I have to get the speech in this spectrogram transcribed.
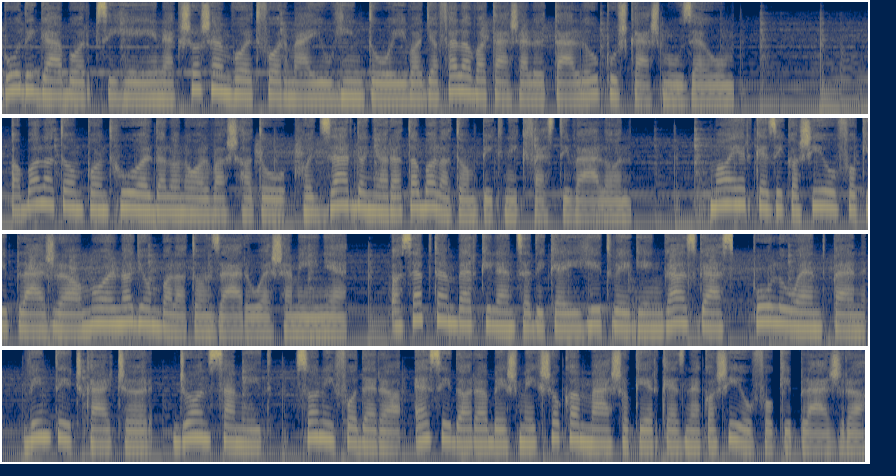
Bódi Gábor pszichéjének sosem volt formájú hintói vagy a felavatás előtt álló Puskás Múzeum. A Balaton.hu oldalon olvasható, hogy zárd a nyarat a Balaton Piknik Fesztiválon. Ma érkezik a Siófoki plázsra a MOL nagyon Balaton záró eseménye. A szeptember 9-i hétvégén Gas Gas, Polo and Pen, Vintage Culture, John Summit, Sony Fodera, Acid Arab és még sokan mások érkeznek a Siófoki plázsra.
